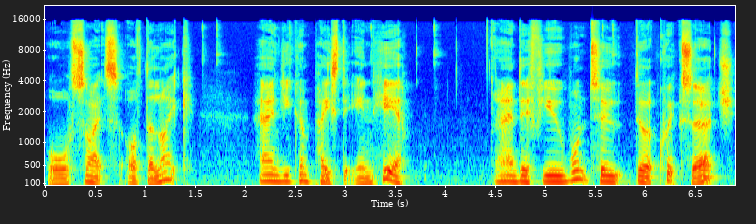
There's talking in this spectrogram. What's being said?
or sites of the like and you can paste it in here. And if you want to do a quick search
